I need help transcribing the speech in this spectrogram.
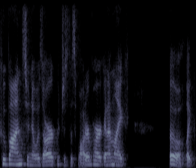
coupons to noah's ark which is this water park and i'm like oh like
